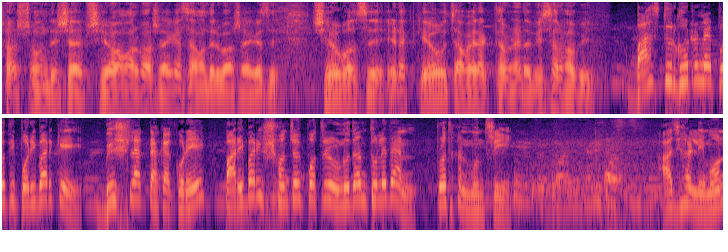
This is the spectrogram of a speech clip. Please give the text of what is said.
স্বরাষ্ট্রমন্ত্রী সাহেব, সেও আমার বাসায় গেছে, আমাদের বাসায় গেছে। সেও বলছে, এটা কেউ চাপাই রাখতে হবে না, এটা বিচার হবে বাস দুর্ঘটনায় প্রতি পরিবারকে বিশ লাখ টাকা করে পারিবারিক সঞ্চয়পত্রের অনুদান তুলে দেন প্রধানমন্ত্রী। আজহার লিমন,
